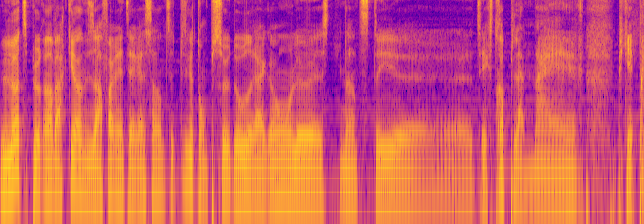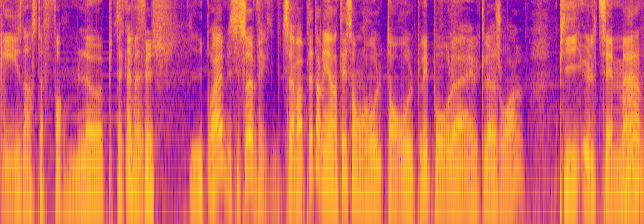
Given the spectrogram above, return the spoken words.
Là, tu peux rembarquer dans des affaires intéressantes. Tu sais, Peut-être que ton pseudo-dragon, c'est une entité euh, extraplanaire, puis qui est prise dans cette forme-là. Puis. Ouais, mais c'est ça. Fait ça va peut-être orienter son rôle, ton roleplay pour le- avec le joueur. Puis ultimement, Ouais.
